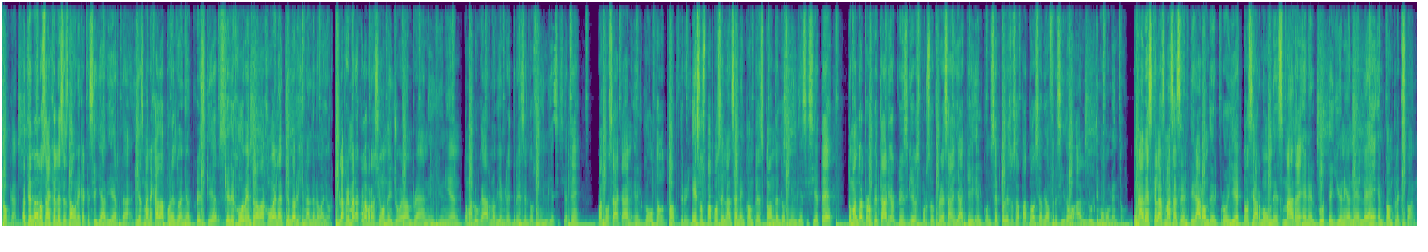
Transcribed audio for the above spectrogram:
chocan. La tienda de Los Ángeles es la única que sigue abierta y es manejada por el dueño Chris Gibbs, que de joven trabajó en la tienda original de Nueva York. La primera colaboración de Jordan Brand y Union toma lugar noviembre 3 del 2017 cuando sacan el Gold Toe Top 3. Esos papos se lanzan en ComplexCon del 2017, tomando al propietario Chris Gibbs por sorpresa, ya que el concepto de esos zapatos se había ofrecido al último momento. Una vez que las masas se enteraron del proyecto, se armó un desmadre en el booth de Union LA en ComplexCon.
